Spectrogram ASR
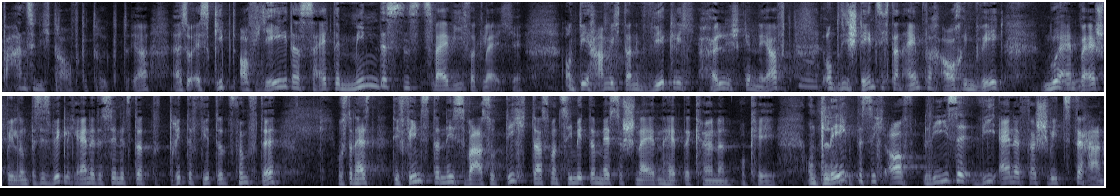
wahnsinnig drauf gedrückt. Ja? Also es gibt auf jeder Seite mindestens zwei Wie-Vergleiche. Und die haben mich dann wirklich höllisch genervt. Mhm. Und die stehen sich dann einfach auch im Weg. Nur ein Beispiel, und das ist wirklich eine, das sind jetzt der dritte, vierte und fünfte wo es dann heißt, die Finsternis war so dicht, dass man sie mit dem Messer schneiden hätte können. Okay. Und legte sich auf Lise wie eine verschwitzte Hand.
